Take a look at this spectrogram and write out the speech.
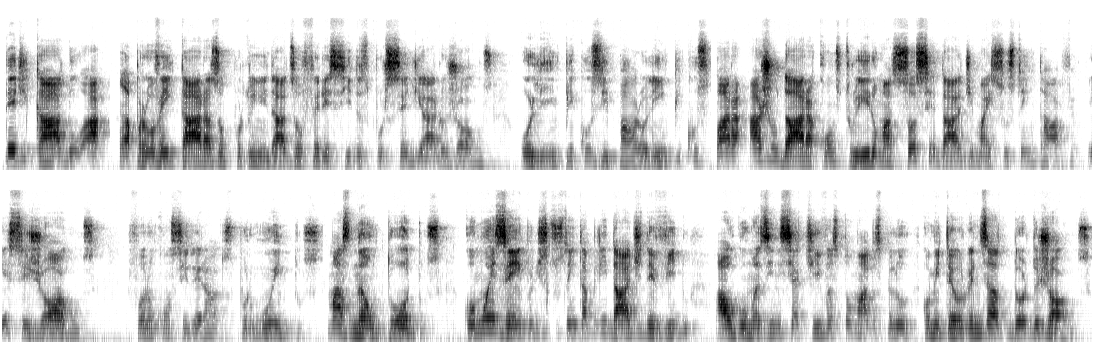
dedicado a aproveitar as oportunidades oferecidas por sediar os Jogos Olímpicos e Paralímpicos para ajudar a construir uma sociedade mais sustentável. Esses Jogos foram considerados por muitos, mas não todos, como exemplo de sustentabilidade devido a algumas iniciativas tomadas pelo comitê organizador dos Jogos.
